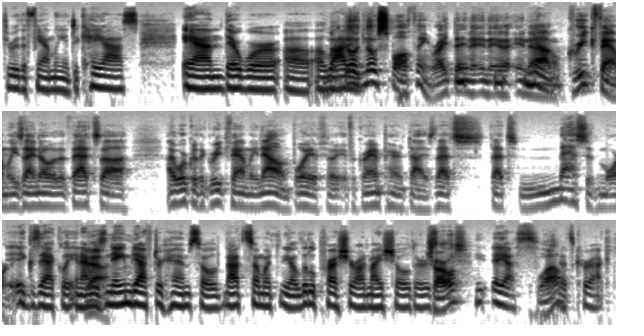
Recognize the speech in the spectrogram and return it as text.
threw the family into chaos. And there were uh, a lot no, of no small thing, right? In, in, in, in No. um, Greek families, I know that that's. Uh, I work with a Greek family now, and boy, if a, if a grandparent dies, that's that's massive mourning. Exactly, and I was named after him, so not so much, you know, a little pressure on my shoulders. Charles? Yes. Wow. That's correct.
